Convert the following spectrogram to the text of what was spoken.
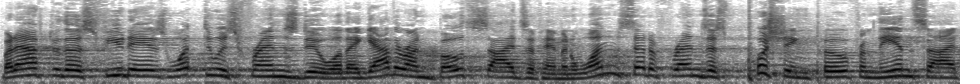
But after those few days, what do his friends do? Well, they gather on both sides of him, and one set of friends is pushing Pooh from the inside,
